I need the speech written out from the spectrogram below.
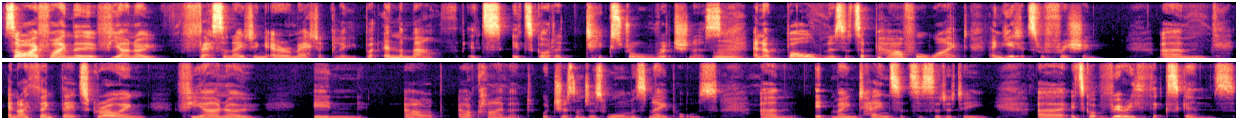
so I find the Fiano fascinating aromatically, but in the mouth, it's it's got a textural richness Mm. and a boldness. It's a powerful white, and yet it's refreshing. Um, and I think that's growing Fiano in our our climate, which isn't as warm as Naples. Um, it maintains its acidity. Uh, it's got very thick skins.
